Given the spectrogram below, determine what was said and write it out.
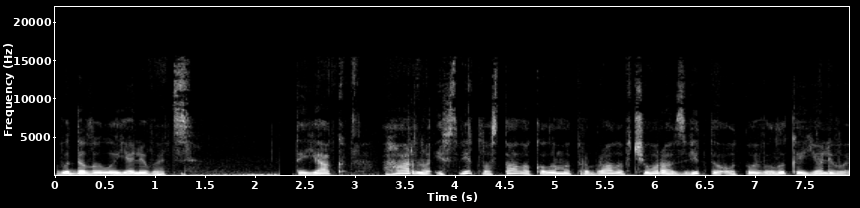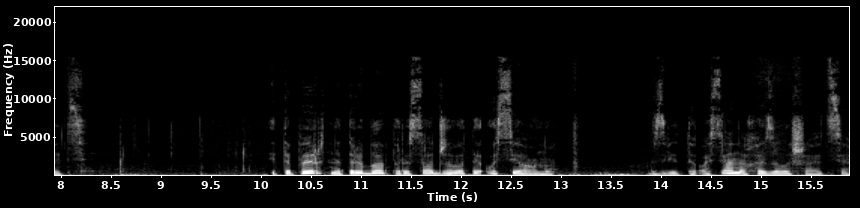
видалили ялівець. Як гарно і світло стало, коли ми прибрали вчора звідти отой великий ялівець. І тепер не треба пересаджувати осіану. Звідти осяна хай залишається.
